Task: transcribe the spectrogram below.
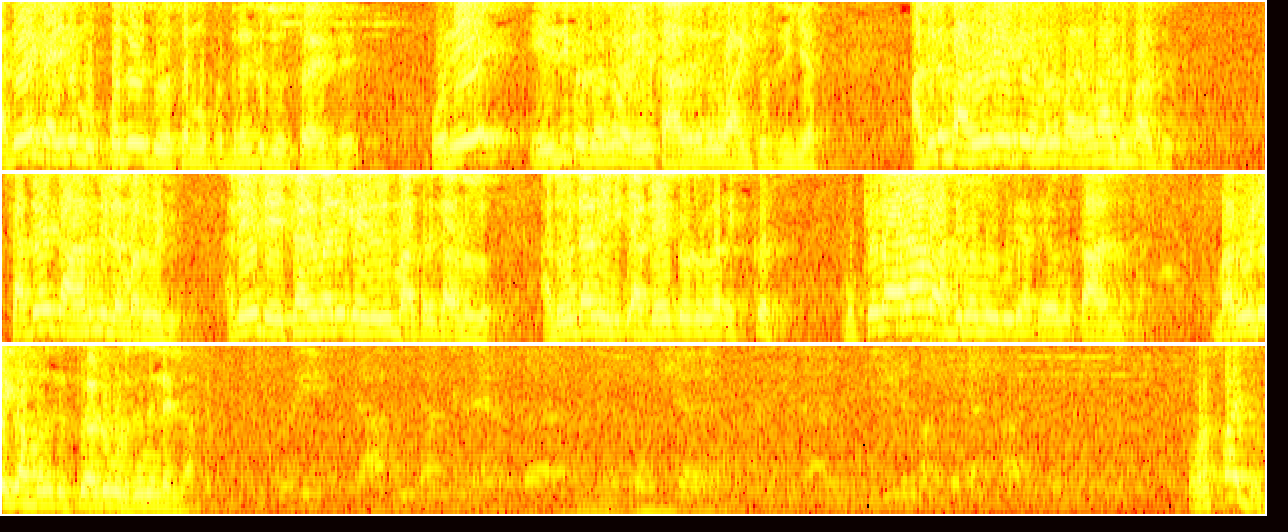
അതേ കഴിഞ്ഞ മുപ്പത് ദിവസം മുപ്പത്തിരണ്ട് ദിവസമായിട്ട് ഒരേ എഴുതി കൊണ്ടുവന്ന ഒരേ സാധനങ്ങൾ വായിച്ചുകൊണ്ടിരിക്കുകയാണ്. അതിന് മറുപടിയൊക്കെ ഞങ്ങൾ പല പ്രാവശ്യം പറഞ്ഞു. പക്ഷെ അദ്ദേഹം കാണുന്നില്ല മറുപടി. അദ്ദേഹം ദേശാഭിമാനിയും കൈരളിയും മാത്രമേ കാണുള്ളൂ അതുകൊണ്ടാണ് എനിക്ക് അദ്ദേഹത്തോടുള്ള റിക്വസ്റ്റ് മുഖ്യധാരാ മാധ്യമങ്ങൾ കൂടി അദ്ദേഹം ഒന്ന് കാണണം. മറുപടിയൊക്കെ നമ്മൾ കൃത്യമായിട്ട് കൊടുക്കുന്നുണ്ട് ഇക്കുറി രാഹുൽ ഗാന്ധിയുടെ വോട്ട് ഷെയർ അല്ലെങ്കിൽ ആ ലീഡ് വർദ്ധിക്കാൻ സാധ്യതയുണ്ട് ഉറപ്പായിട്ടും.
